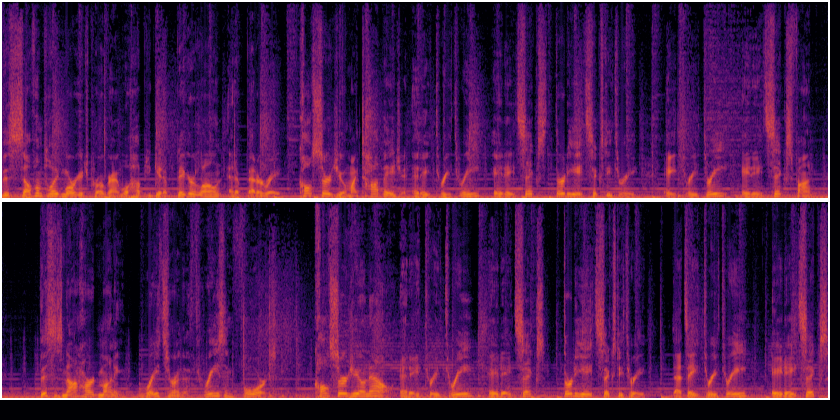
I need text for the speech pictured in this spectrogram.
This self employed mortgage program will help you get a bigger loan at a better rate. Call Sergio, my top agent, at 833 886 3863. 833 886 FUN. This is not hard money. Rates are in the threes and fours. Call Sergio now at 833 886 3863. That's 833 886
